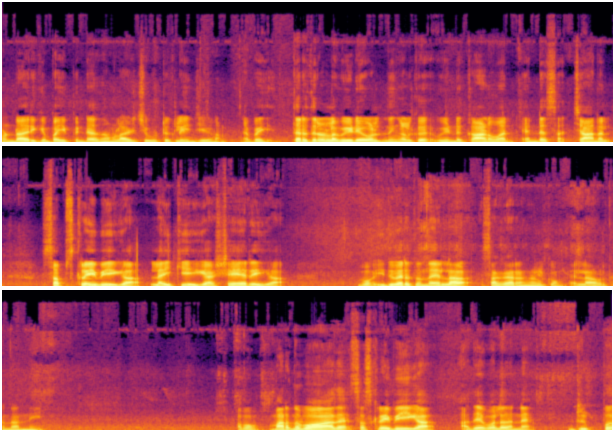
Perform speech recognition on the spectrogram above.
ഉണ്ടായിരിക്കും പൈപ്പിന്റെ അത് നമ്മൾ അഴിച്ചു വിട്ട് ക്ലീൻ ചെയ്യണം. അപ്പോൾ ഇത്തരത്തിലുള്ള വീഡിയോകൾ നിങ്ങൾക്ക് വീണ്ടും കാണുവാൻ എന്റെ ചാനൽ സബ്സ്ക്രൈബ് ചെയ്യുക ലൈക്ക് ചെയ്യുക ഷെയർ ചെയ്യുക. അപ്പോൾ ഇതുവരെ തന്ന എല്ലാ സഹകരണങ്ങൾക്കും എല്ലാവർക്കും നന്ദി. അപ്പം മറന്നു പോകാതെ സബ്സ്ക്രൈബ് ചെയ്യുക. അതേപോലെ തന്നെ ഡ്രിപ്പ്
